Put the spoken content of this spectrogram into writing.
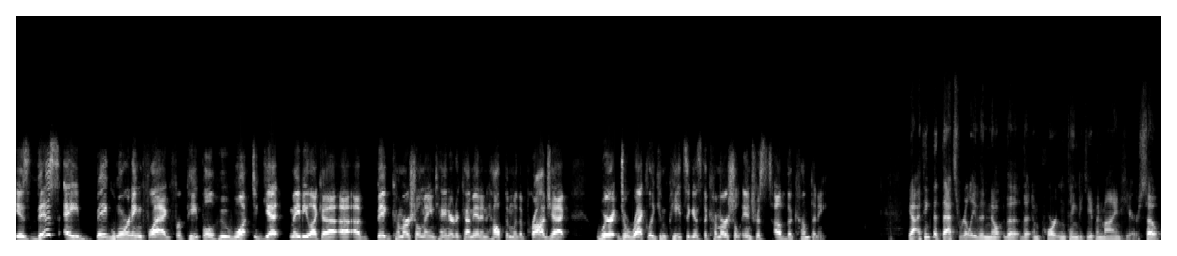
is this a big warning flag for people who want to get maybe like a, a, a, big commercial maintainer to come in and help them with a project where it directly competes against the commercial interests of the company? Yeah, I think that that's really the no, the the important thing to keep in mind here. So,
